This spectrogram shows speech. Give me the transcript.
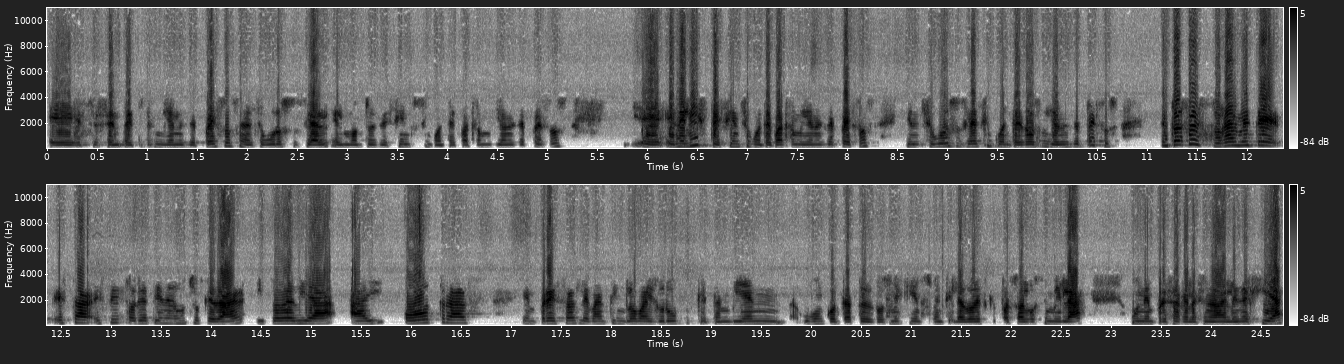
eh, 63 millones de pesos. En el Seguro Social el monto es de 154 millones de pesos. Eh, en el ISTE 154 millones de pesos y en el Seguro Social 52 millones de pesos. Entonces, pues, realmente esta, esta historia tiene mucho que dar y todavía hay otras empresas, Levanting Global Group, que también hubo un contrato de 2.500 ventiladores que pasó algo similar, una empresa relacionada a la energía,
